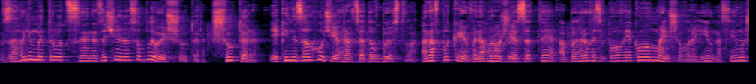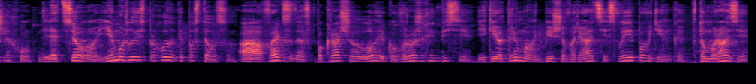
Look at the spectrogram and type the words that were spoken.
Взагалі метро це надзвичайно особливий шутер. Шутер, який не заохочує гравця до вбивства, а навпаки, винагороджує за те, аби гравець вбивав якомога менше ворогів на своєму шляху. Для цього є можливість проходити по стелсу. А в Exodus покращили логіку ворожих NPC, які отримали більше варіацій своєї поведінки, в тому разі,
